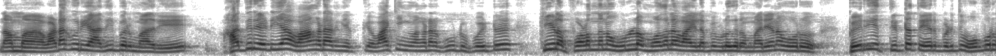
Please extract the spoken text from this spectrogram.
நம்ம வடகொரிய அதிபர் மாதிரி அதிரடியாக வாங்கடா நீங்கள் வாக்கிங் வாங்கடான்னு கூப்பிட்டு போயிட்டு கீழே பொழந்தன உள்ள முதல்ல வாயில் போய் விழுகிற மாதிரியான ஒரு பெரிய திட்டத்தை ஏற்படுத்தி ஒவ்வொரு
